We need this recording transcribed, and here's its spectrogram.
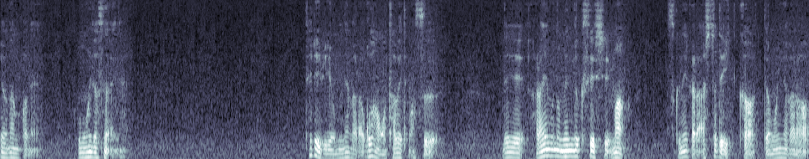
や、なんかね、思い出せないね。テレビを見ながらご飯を食べてます。で、洗い物めんどくせえし、まあ、少ねえから明日でいっかって思いながら、と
